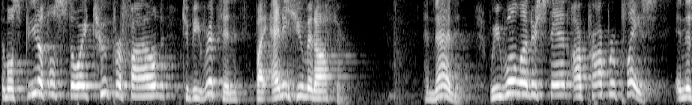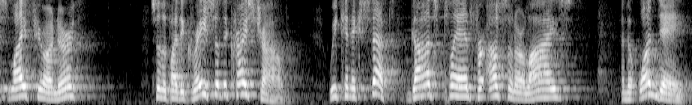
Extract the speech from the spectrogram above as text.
The most beautiful story, too profound to be written by any human author. And then we will understand our proper place in this life here on earth, so that by the grace of the Christ child, we can accept God's plan for us in our lives, and that one day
